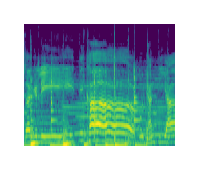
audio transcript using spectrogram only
ਸਗਲੀ ਤਿਖਾ ਬੁਝੰਤੀਆ।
